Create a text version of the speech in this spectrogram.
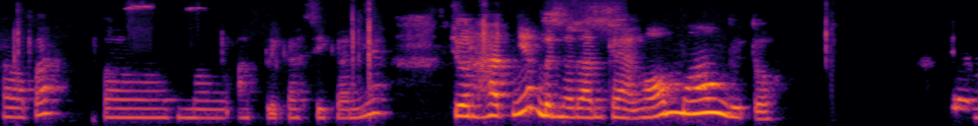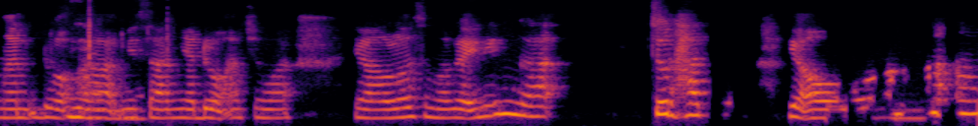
apa, eee, mengaplikasikannya curhatnya beneran kayak ngomong gitu. Jangan doa, bener. misalnya doa cuma, "Ya Allah semoga ini," enggak, curhat, "Ya Allah" heeh,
